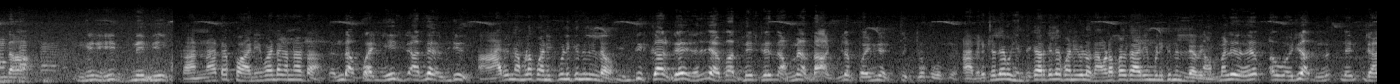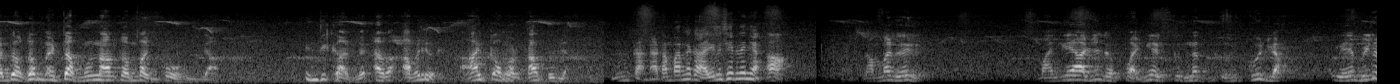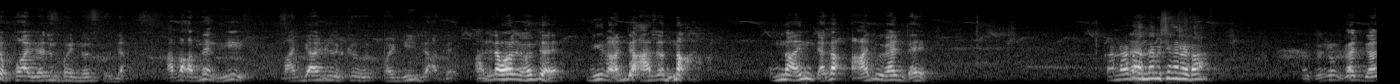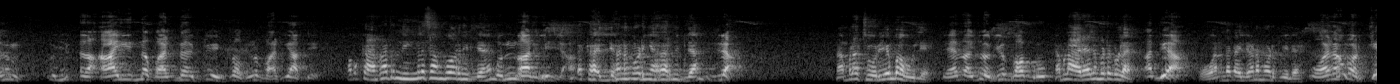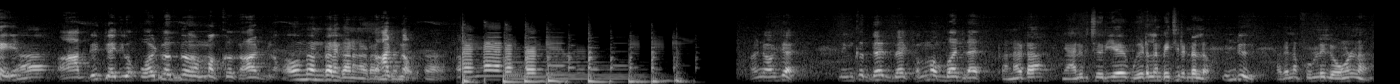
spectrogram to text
എന്താ? കണ്ണാട്ട പണി വേണ്ട കണ്ണാട്ട. എന്താ പനി അത് ഉണ്ട് ആരും നമ്മളെ പണിക്ക് വിളിക്കുന്നില്ലല്ലോ. ഹിന്ദിക്കാർക്കല്ലേ വന്നിട്ട് നമ്മളെ നാട്ടിലെ പണി എടുത്തിട്ട് പോകുന്നത്? അവർക്കല്ലേ ഹിന്ദിക്കാർക്കല്ലേ പണിയുള്ളൂ. നമ്മളെ പോലെ ആരും വിളിക്കുന്നില്ല നമ്മൾ ഒരു രണ്ടു ദിവസം എട്ട് മൂന്നാം ദിവസം പണി പോകില്ല ഹിന്ദിക്കാർക്ക് അവ- അവർ ആർക്കും അമർത്താത്തില്ല കണ്ണാട്ടം കണ്ണാട്ടൻ പറഞ്ഞ കാര്യം ശരി തന്നെയാ. ആ നമ്മൾ മലയാളികൾ പണിയെടുക്കുന്ന എവിടെ പോയാലും പണി എടുക്കില്ല അപ്പം അന്ന് നീ മലയാളികൾക്ക് പണിയില്ലാതെ അല്ല പറഞ്ഞത് നീ കണ്ട ആരെന്ന എന്നാ എന്റെ ആര് വേണ്ടേ കണ്ണാട്ട എന്താ വിഷയം കണ്ണാട്ടാ? കല്യാണം ആയിരുന്ന പറഞ്ഞിട്ട് ഇപ്പൊ ഒന്നും പറയാതെ അപ്പൊ കണ്ണാട്ടൻ നിങ്ങൾ സംഭവം അറിഞ്ഞില്ല ഒന്നും അറിയില്ല കല്യാണം കൂടി ഞാൻ അറിഞ്ഞില്ല ഇല്ല. നമ്മളെ ചൊറിയൻ പാവൂലേ? നമ്മളെ ആരായാലും പെട്ടുള്ളേ അതെയാ? കല്യാണം മുടക്കിയില്ലേ? ഓനെ മുടക്കി. ആ. അത് ശരി. ഓരോന്ന് നമുക്ക് കാണണം. ഒന്ന് എന്തായാലും കാണാൻ കാണണം. കണ്ണാട്ട ഞാനൊരു ചെറിയ വീടെല്ലാം വെച്ചിട്ടുണ്ടല്ലോ. അതെല്ലാം ഫുള്ള് ലോണിലാണ്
